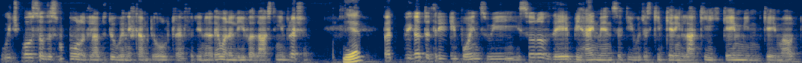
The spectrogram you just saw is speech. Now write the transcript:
which most of the smaller clubs do when they come to Old Trafford. You know, they want to leave a lasting impression. yeah. But we got the three points. We sort of there behind Man City. We just keep getting lucky game in, game out.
